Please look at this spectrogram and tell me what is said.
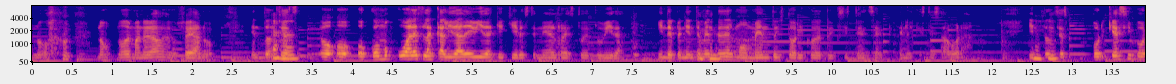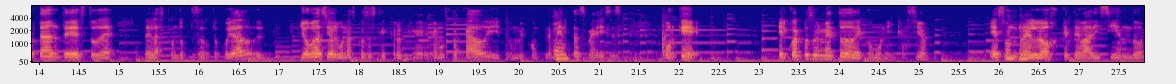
no, no, no de manera fea, ¿no? Entonces, o, o, cómo, cuál es la calidad de vida que quieres tener el resto de tu vida, independientemente del momento histórico de tu existencia en el que estés ahora, ¿no? Y entonces, ¿por qué es importante esto de, de las conductas de autocuidado? Yo voy a decir algunas cosas que creo que hemos tocado y tú me complementas, me dices. ¿Por qué? El cuerpo es un método de comunicación, es un reloj que te va diciendo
